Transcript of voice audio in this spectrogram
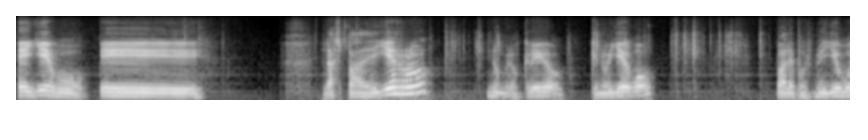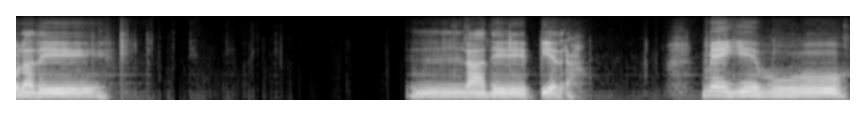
Me llevo eh, la espada de hierro. No me lo creo, que no llego. Vale, pues me llevo la de... La de piedra. Me llevo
